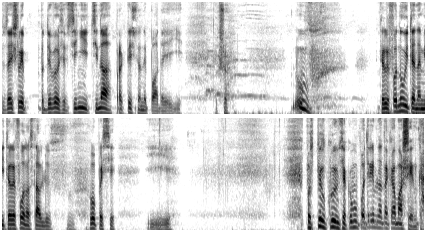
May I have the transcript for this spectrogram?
зайшли, подивилися в ціні, ціна практично не падає її. Так що, ну, телефонуйте на мій телефон, оставлю в, в описі і поспілкуємося, кому потрібна така машинка.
